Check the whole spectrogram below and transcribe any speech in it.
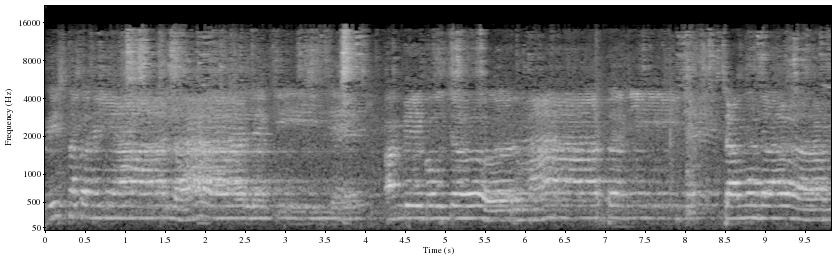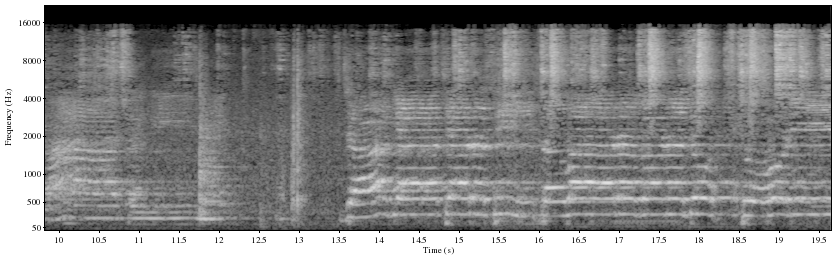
કૃષ્ણ કનૈયા, લાલ કી જય. અંબે ગૌચર માતની જય. ચામુંડા માતની જાગ્યા ત્યારથી સવાર ગણજો. છોડી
